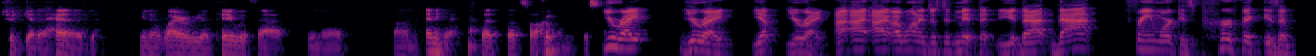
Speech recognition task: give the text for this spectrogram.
should get ahead? You know, why are we okay with that? You know, um, anyway, that, that's all I wanted to say. You're right. You're right. Yep. You're right. I, I, I want to just admit that you, that, that framework is perfect, is a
